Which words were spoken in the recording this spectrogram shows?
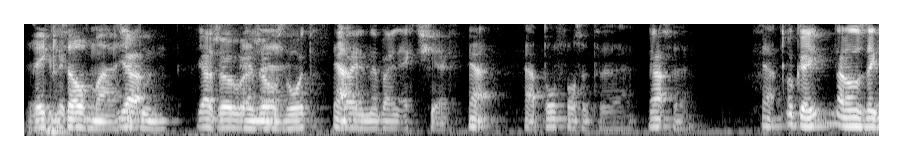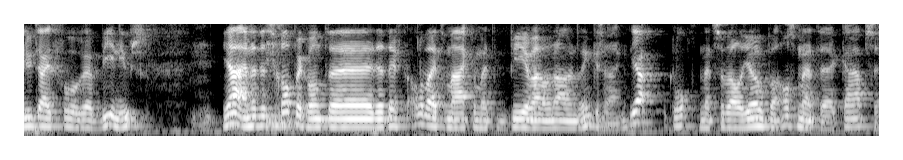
Regel het zelf maar, Ja. Koen. ja zo, eh, En, zoals eh, het hoort ja. bij, een, eh, bij een echte share. Ja, ja tof was het. eh. Ja. Dus, eh, Oké, nou dan is het denk ik nu tijd voor eh, biernieuws. Ja, en het is grappig, want eh, dat heeft allebei te maken met het bier waar we nou aan het drinken zijn. Ja, klopt. Met zowel Jopen als met eh Kaapse.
